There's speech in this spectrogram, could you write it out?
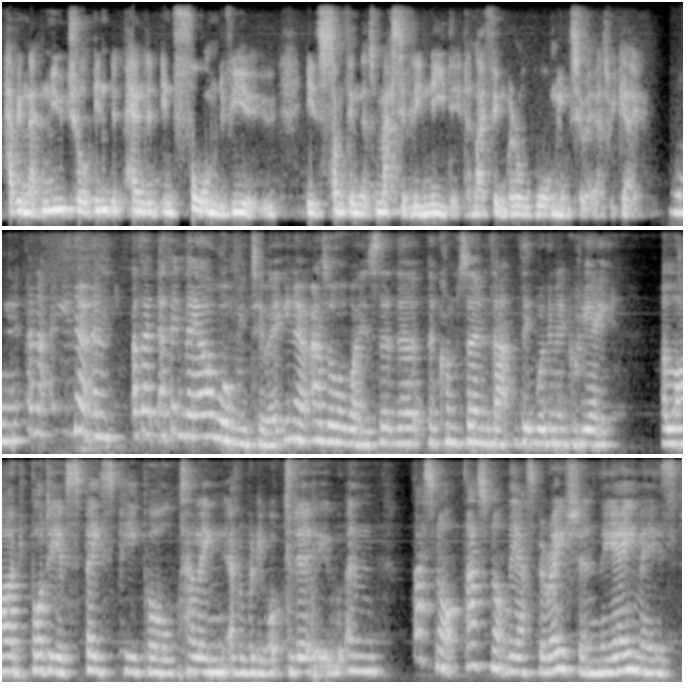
having that neutral, independent, informed view is something that's massively needed, and I think we're all warming to it as we go. Yeah, and you know, and I, th- I think they are warming to it. You know, as always, the the, the concern that, that we're going to create a large body of space people telling everybody what to do, and that's not that's not the aspiration. The aim is,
